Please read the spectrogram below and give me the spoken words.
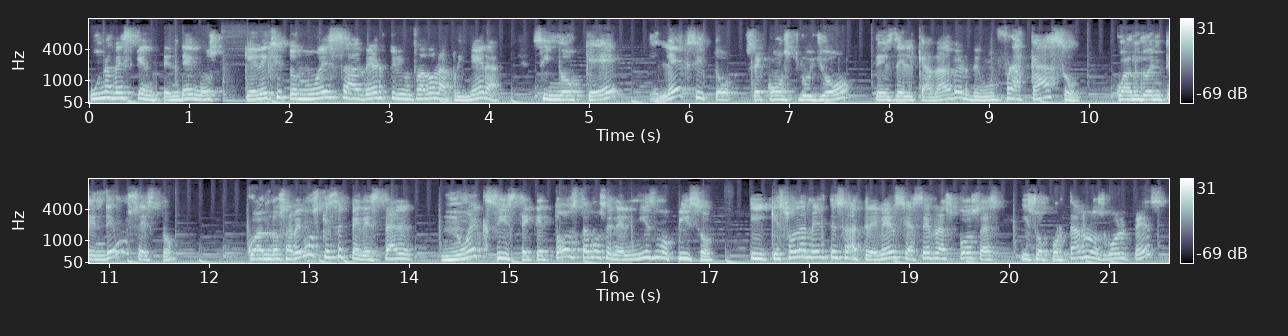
una vez que entendemos que el éxito no es haber triunfado la primera, sino que el éxito se construyó desde el cadáver de un fracaso. Cuando entendemos esto, cuando sabemos que ese pedestal no existe, que todos estamos en el mismo piso y que solamente es atreverse a hacer las cosas y soportar los golpes,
